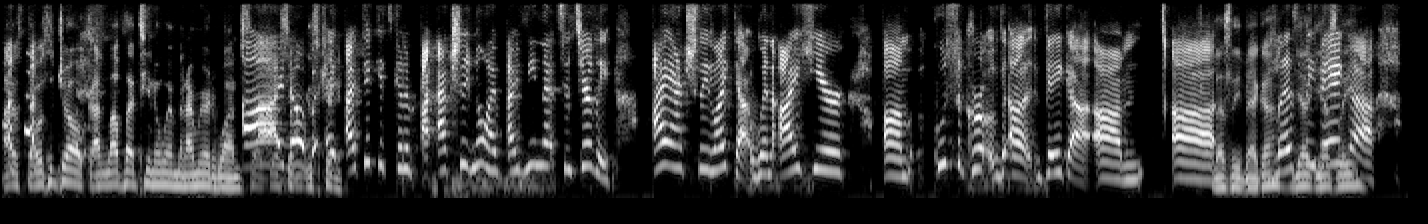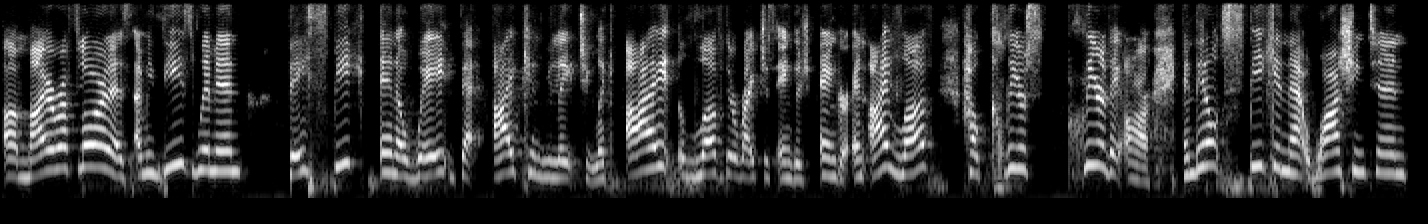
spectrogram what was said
I was, that was a joke. I love Latina women. I married one. So I know, but I, I, think it's going to actually, no, I, I mean that sincerely. I actually like that. When I hear, um, who's the girl, uh, Vega, um, uh, Leslie Vega, Leslie yeah, Vega, uh, Mayra Flores. I mean, these women they speak in a way that I can relate to. Like I love their righteous English anger, and I love how clear clear they are. And they don't speak in that washington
